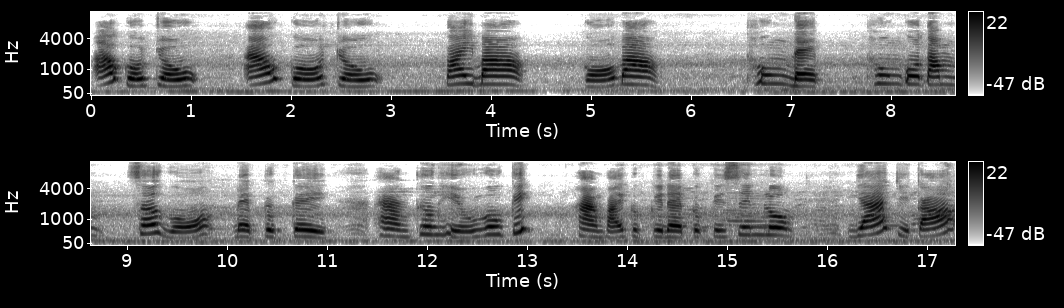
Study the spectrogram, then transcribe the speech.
Áo cổ trụ, Áo cổ trụ. Tay bo Cổ bo Thun đẹp, Thun cô tâm. Sớ gỗ, Đẹp cực kỳ. Hàng thương hiệu gu kích hàng vải cực kỳ đẹp, cực kỳ xinh luôn. Giá chỉ có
